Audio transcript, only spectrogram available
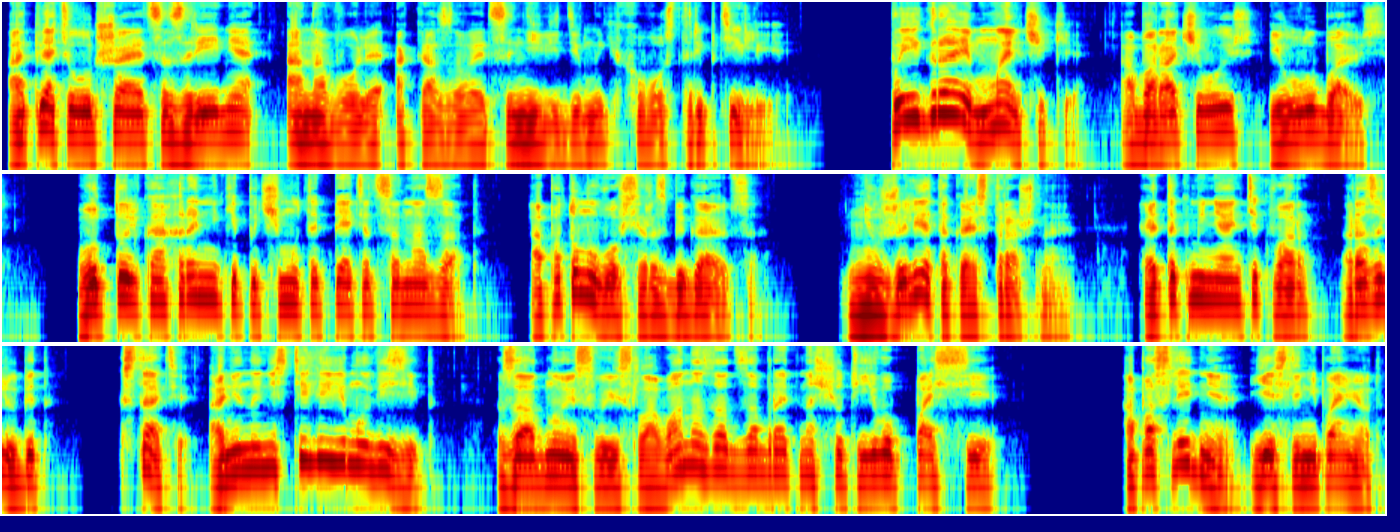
Опять улучшается зрение, а на воле оказывается невидимый хвост рептилии. «Поиграем, мальчики!» Оборачиваюсь и улыбаюсь. Вот только охранники почему-то пятятся назад, а потом и вовсе разбегаются. Неужели я такая страшная? Это к меня антиквар разлюбит. Кстати, а не нанести ли ему визит? Заодно и свои слова назад забрать насчет его пассии. А последнее, если не поймет,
